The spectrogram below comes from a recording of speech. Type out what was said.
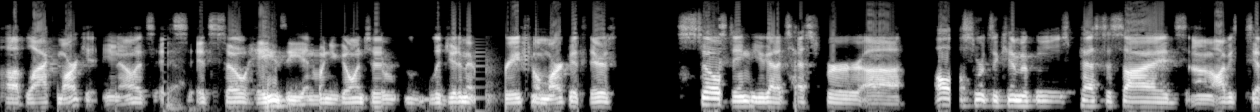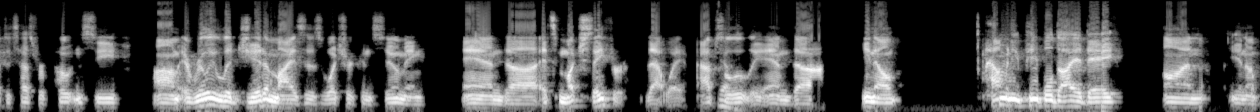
a black market. You know, it's it's it's so hazy, and when you go into legitimate recreational markets, there's so you got to test for uh, all sorts of chemicals, pesticides. Um, obviously, you have to test for potency. Um, it really legitimizes what you're consuming, and uh, it's much safer that way. Absolutely, and uh, you know, how many people die a day on you know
